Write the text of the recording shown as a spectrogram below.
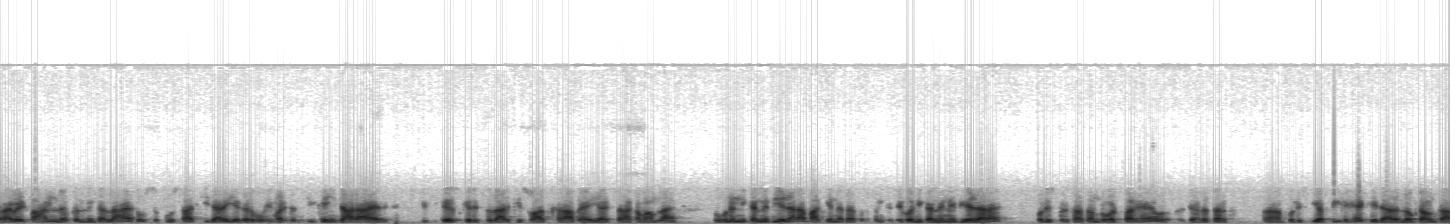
प्राइवेट वाहन लोकल निकल रहा है तो उससे पूछताछ की जा रही है। अगर वो इमरजेंसी कहीं जा रहा है किसी के उसके रिश्तेदार की स्वास्थ्य खराब है या इस तरह का मामला है तो उन्हें निकलने दिया जा रहा है। बाकी नगर प्रशासन किसी को निकलने नहीं दिया जा रहा है। पुलिस प्रशासन रोड पर है और ज़्यादातर पुलिस की अपील है कि ज़्यादा लॉकडाउन का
